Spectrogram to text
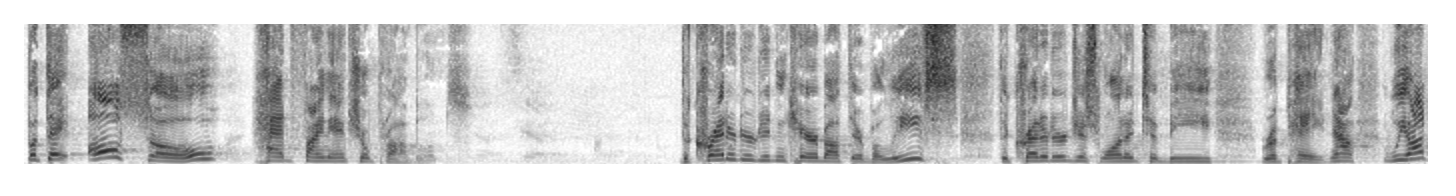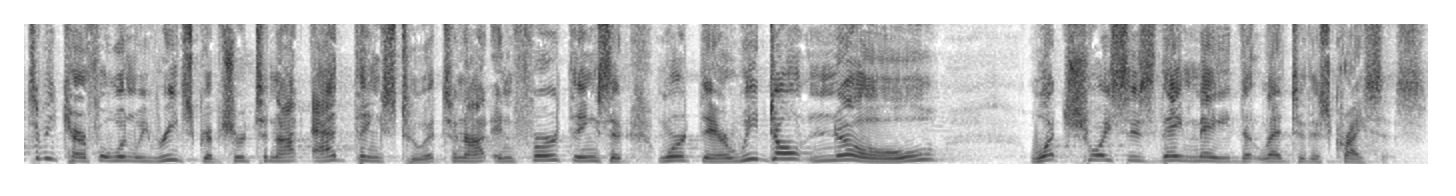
but they also had financial problems. The creditor didn't care about their beliefs. The creditor just wanted to be repaid. Now, we ought to be careful when we read scripture to not add things to it, to not infer things that weren't there. We don't know what choices they made that led to this crisis.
